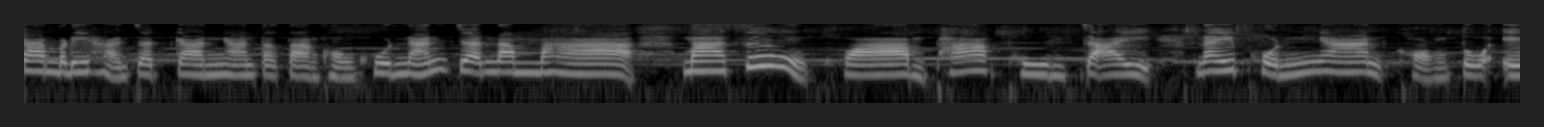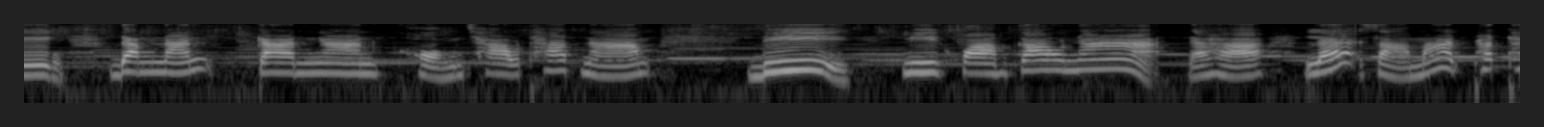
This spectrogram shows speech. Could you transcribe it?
การบริหารจัดการงานต่างๆ ของคุณนั้นจะนำมามาซึ่งความภาคภูมิใจในผลงานของตัวเอง ดังนั้นการงานของชาวธาตุน้ำดี มีความก้าวหน้านะคะ และสามารถพัฒ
